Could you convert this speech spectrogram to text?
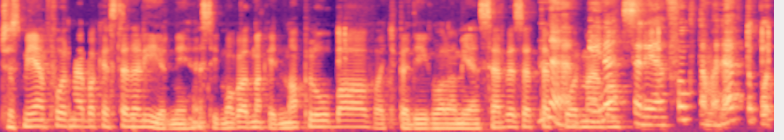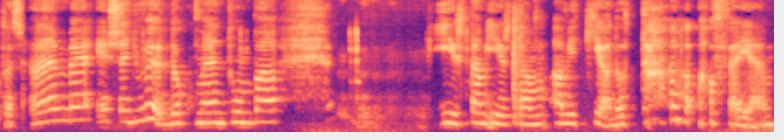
És ezt milyen formába kezdted el írni? Ezt így magadnak egy naplóba, vagy pedig valamilyen szervezettebb Nem, formában? én egyszerűen fogtam a laptopot az ölembe, és egy Word dokumentumba írtam, írtam, amit kiadott a fejem.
